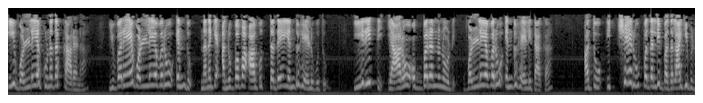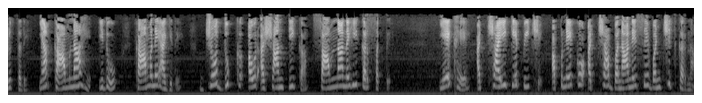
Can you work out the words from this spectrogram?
ಈ ಒಳ್ಳೆಯ ಗುಣದ ಕಾರಣ ಇವರೇ ಒಳ್ಳೆಯವರು ಎಂದು ನನಗೆ ಅನುಭವ ಆಗುತ್ತದೆ ಎಂದು ಹೇಳುವುದು. ಈ ರೀತಿ ಯಾರೋ ಒಬ್ಬರನ್ನು ನೋಡಿ ಒಳ್ಳೆಯವರು ಎಂದು ಹೇಳಿದಾಗ ಅದು ಇಚ್ಛೆ ರೂಪದಲ್ಲಿ ಬದಲಾಗಿ ಬಿಡುತ್ತದೆ. ಯಾ ಕಾಮನಾ ಹೇ ಇದು ಕಾಮನೆ ಆಗಿದೆ. ಜೋ ದುಃಖ ಔರ್ ಅಶಾಂತಿ ಕಾ, ಸಾಮ್ನಾ ನಹಿ ಕರ್ ಸಕ್ತೆ. ಏಕ್ ಹೇ ಅಚ್ಚಾಯಿ ಕೆ ಪೀಚೆ ಅಪ್ನೆ ಕೋ ಅಚ್ಚಾ ಬನಾನೆ ಸೆ ವಂಚಿತ್ ಕರ್ನಾ.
